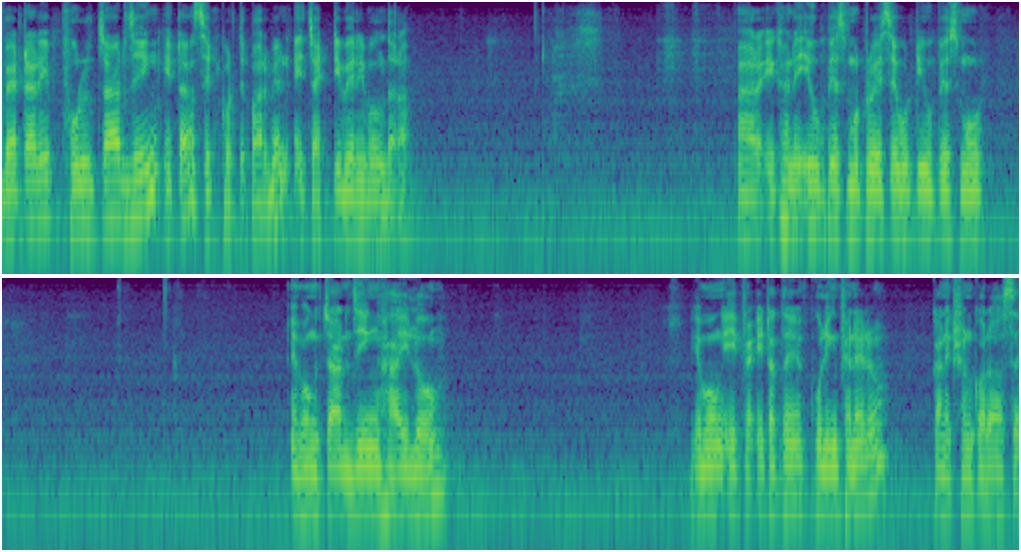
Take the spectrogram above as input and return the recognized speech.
ব্যাটারি ফুল চার্জিং এটা সেট করতে পারবেন এই চারটি ভেরিয়েবল দ্বারা। আর এখানে ইউপিএস মোড রয়েছে, ওটি ইউপিএস মোড। এবং চার্জিং হাই লো। এবং এই এটাতে কুলিং ফ্যানেরও কানেকশন করা আছে।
